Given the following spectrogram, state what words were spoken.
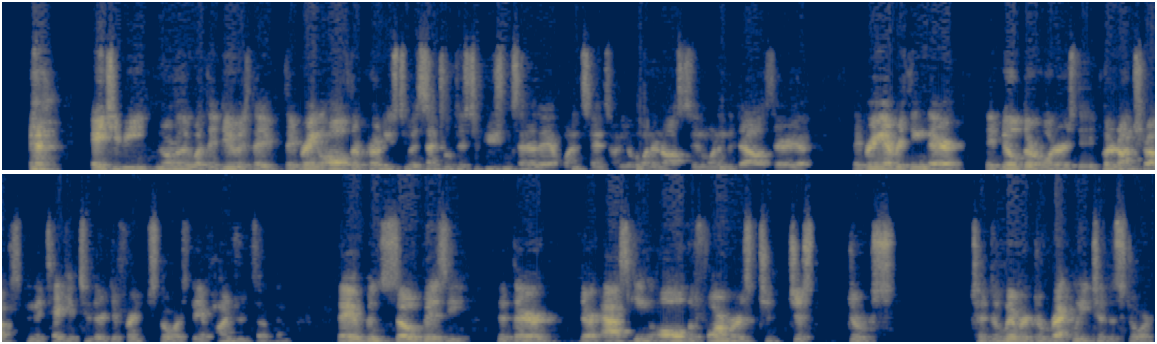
HEB normally what they do is they they bring all of their produce to a central distribution center. They have one in San Antonio, one in Austin, one in the Dallas area. They bring everything there. They build their orders. They put it on trucks and they take it to their different stores. They have hundreds of them. They have been so busy that they're they're asking all the farmers to just to deliver directly to the store.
